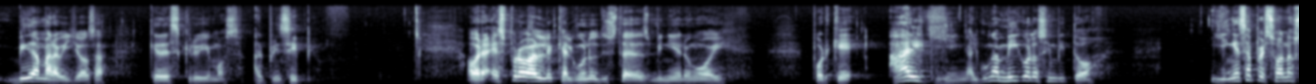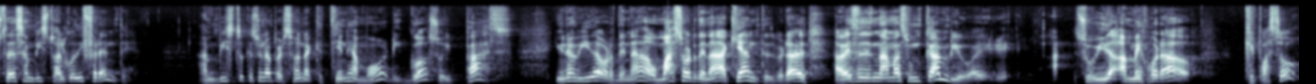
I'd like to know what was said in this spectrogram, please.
vida maravillosa que describimos al principio. Ahora, es probable que algunos de ustedes vinieron hoy porque alguien, algún amigo los invitó y en esa persona ustedes han visto algo diferente han visto que es una persona que tiene amor y gozo y paz y una vida ordenada o más ordenada que antes, ¿verdad? A veces es nada más un cambio. Eh, eh, su vida ha mejorado. ¿Qué pasó?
